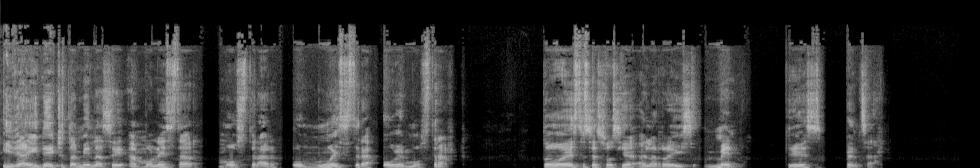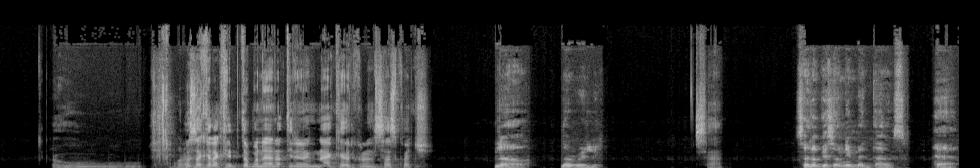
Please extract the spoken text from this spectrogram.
Y de ahí, de hecho, también nace amonestar, mostrar, o muestra o demostrar. Todo esto se asocia a la raíz meno, que es pensar. Uh, o sea que la criptomoneda no tiene nada que ver con el Sasquatch. No, no really. Solo que son inventados. Ah,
